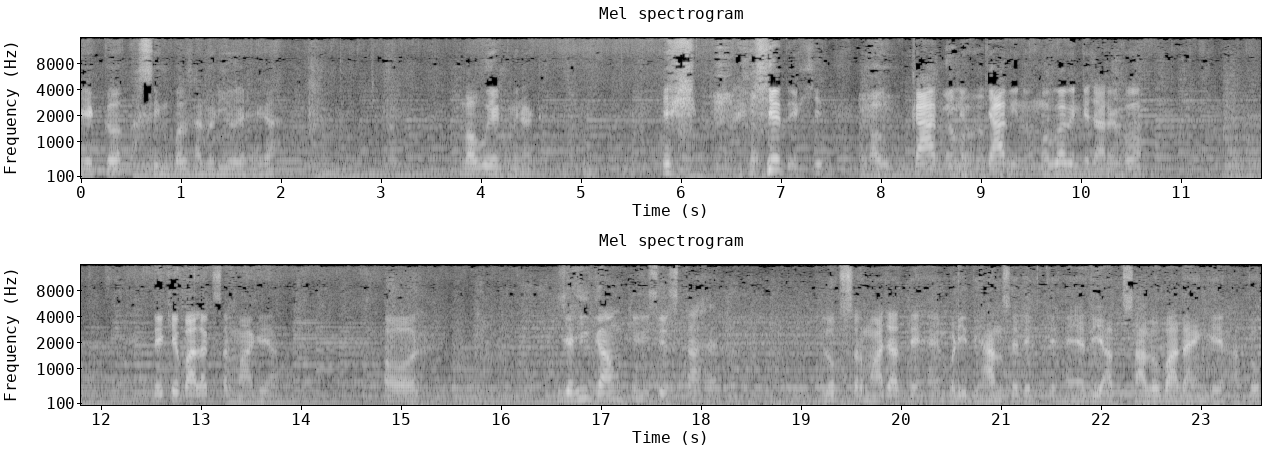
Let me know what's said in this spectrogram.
एक सिंपल सा वीडियो रहेगा। बाबू, एक मिनट। ये देखिए क्या बिनो क्या बिनो महुआ बिन के जा रहे हो। देखिए, बालक शर्मा गया। और यही गाँव की विशेषता है। लोग शर्मा जाते हैं, बड़ी ध्यान से देखते हैं। यदि आप सालों बाद आएँगे यहाँ तो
